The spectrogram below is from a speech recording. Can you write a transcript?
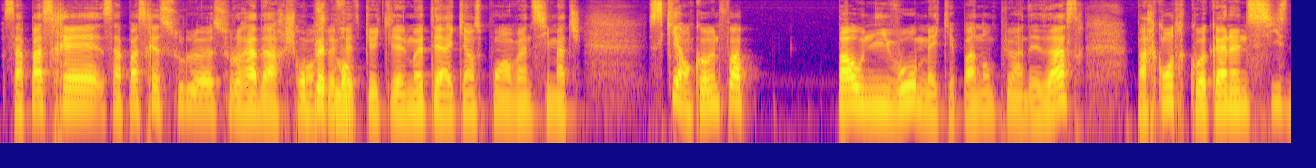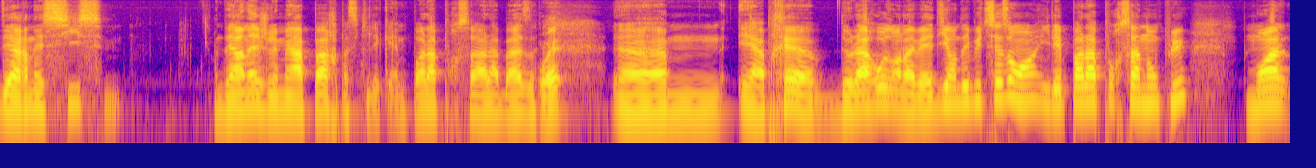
ça passerait, ça passerait sous, le, sous le radar. Je pense le Complètement. fait que Kylian Motet a 15 points en 26 matchs. Ce qui est encore une fois pas au niveau, mais qui est pas non plus un désastre. Par contre, Kwakanen 6, Dernay 6. Dernay, je le mets à part parce qu'il est quand même pas là pour ça à la base. Ouais. Euh, et après, euh, Delarose, on l'avait dit en début de saison, hein, il est pas là pour ça non plus. Moi,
